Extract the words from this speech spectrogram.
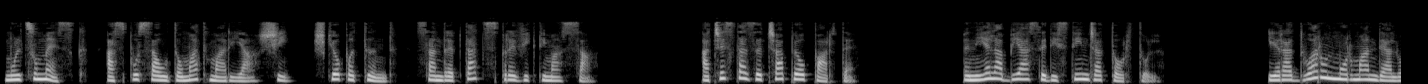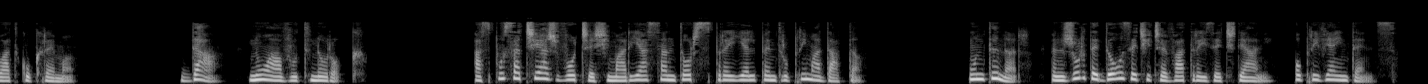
Mulțumesc, a spus automat Maria și, șchiopătând, s-a îndreptat spre victima sa. Acesta zăcea pe o parte. În el abia se distingea tortul. Era doar un morman de aluat cu cremă. Da, nu a avut noroc. A spus aceeași voce și Maria s-a întors spre el pentru prima dată. Un tânăr, în jur de 20 ceva 30 de ani, o privea intens.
